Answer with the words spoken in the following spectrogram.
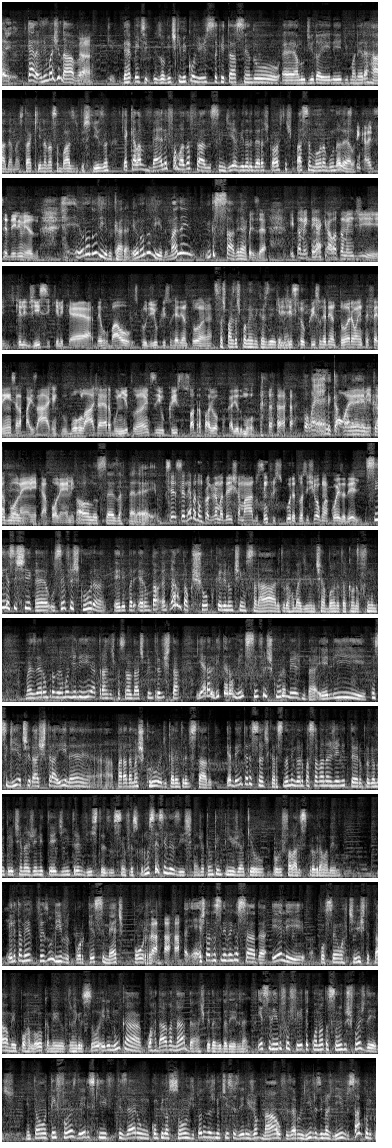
Cara, eu não imaginava. É que, de repente, os ouvintes que me corrigem se isso aqui está sendo é, aludido a ele de maneira errada, mas está aqui na nossa base de pesquisa, que é aquela velha e famosa frase: se um dia a vida lhe der as costas, passa a mão na bunda dela. Tem cara de ser dele mesmo. Eu não duvido, cara, eu não duvido, mas aí, nunca se sabe, né? Pois é. E também tem aquela também de, de que ele disse que ele quer derrubar ou explodir o Cristo Redentor, né? Isso faz parte das polêmicas dele. Que ele né? disse que o Cristo Redentor é uma interferência na paisagem, que o morro lá já era bonito antes e o Cristo só atrapalhou a porcaria do morro. polêmica, polêmica, polêmica, polêmica. Paulo César Pereira. Você lembra de um programa dele chamado Sem Frescura? Tu assistiu alguma coisa dele? Sim, assisti. É, o Sem Frescura, ele era um não era um talk show porque ele não tinha um cenário tudo arrumadinho, não tinha banda tocando no fundo mas era um programa onde ele ia atrás das personalidades para entrevistar. E era literalmente sem frescura mesmo. Tá? Ele conseguia tirar, extrair, né, a parada mais crua de cada entrevistado. E é bem interessante, cara. Se não me engano, passava na GNT, era um programa que ele tinha na GNT de entrevistas, o Sem Frescura. Não sei se ainda existe, cara. Já tem um tempinho já que eu ouvi falar desse programa dele. Ele também fez um livro, Porque se mete porra. a história desse livro é engraçada. Ele, por ser um artista e tal, meio porra louca, meio transgressor, ele nunca guardava nada a respeito da vida dele, né? Esse livro foi feito com anotações dos fãs deles. Então tem fãs deles que fizeram compilações de todas as notícias dele em jornal, fizeram livros e mais livros. Sabe quando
